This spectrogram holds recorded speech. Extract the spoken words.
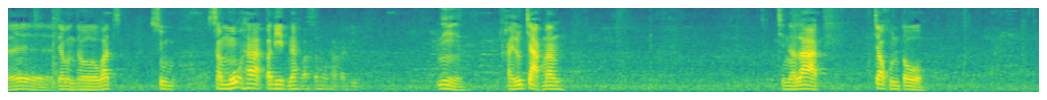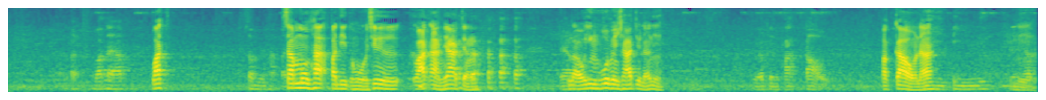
เออ เจ้าคุณโทวัดสุสมุหะประดิษฐ์นะ วัดสมุทรประดิษฐ์ นี่ ใครรู้จักมั่งชินราช เจ้าคุณโต วัดอะไรครับ วัดสมุทรสมุหะประดิษฐ์โอ้โหชื่อ วัดอ่านยากจัง เรายิ่งพูดไม่ชัดอยู่แล้วนี่ อถือว่าเป็นพระเก่าปลาเก่านะปีปีนะนี่ครับ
